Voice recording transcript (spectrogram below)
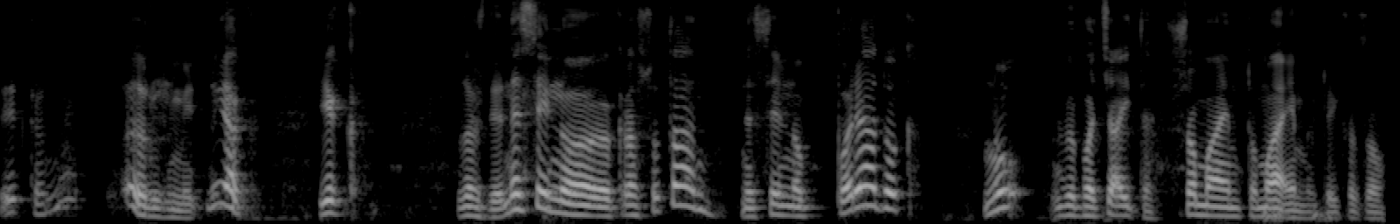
рідка. Ну, ви розумієте, ну як, як завжди. Не сильно красота, не сильно порядок. Ну, вибачайте, що маємо, то маємо, як той казав.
